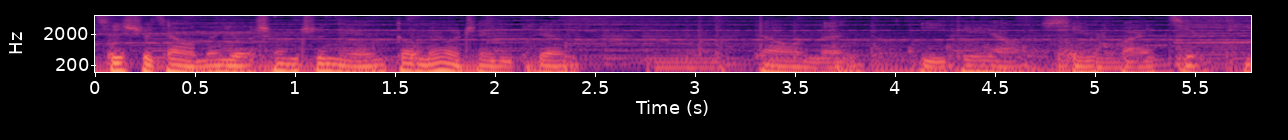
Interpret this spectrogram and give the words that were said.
即使在我们有生之年都没有这一天，但我们一定要心怀警惕。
